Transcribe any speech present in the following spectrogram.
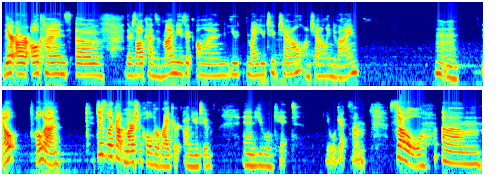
there are all kinds of there's all kinds of my music on you my YouTube channel on Channeling Divine. Mm-mm. Nope. Hold on. Just look up Marcia Colver Reichert on YouTube, and you will get you will get some. So, um,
